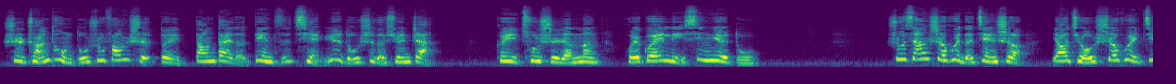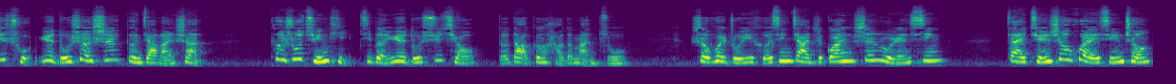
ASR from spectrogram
是传统读书方式对当代的电子浅阅读式的宣战，可以促使人们回归理性阅读。书香社会的建设要求社会基础阅读设施更加完善，特殊群体基本阅读需求得到更好的满足。社会主义核心价值观深入人心，在全社会形成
